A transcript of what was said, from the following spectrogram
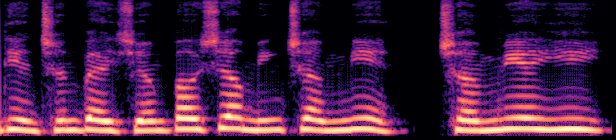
点陈百祥爆笑名场面，场面一：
